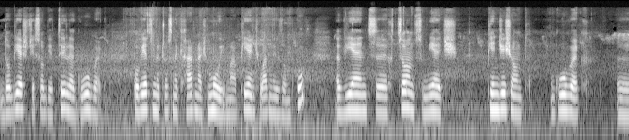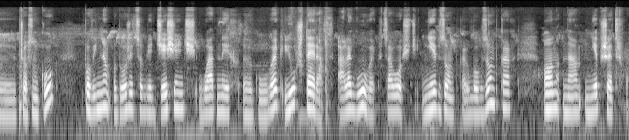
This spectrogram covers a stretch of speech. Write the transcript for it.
dobierzcie sobie tyle główek. Powiedzmy czosnek harnaś mój ma 5 ładnych ząbków, więc y, chcąc mieć 50 główek y, czosnku, powinnam odłożyć sobie 10 ładnych y, główek już teraz, ale główek w całości, nie w ząbkach, bo w ząbkach on nam nie przetrwa.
